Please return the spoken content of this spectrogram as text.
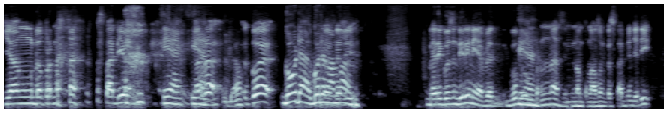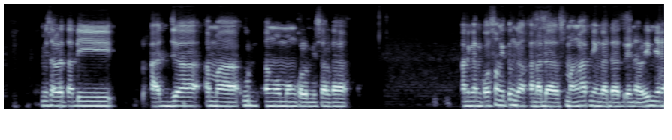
yang udah pernah ke stadion. Iya, iya. Karena gue Gue udah, gue udah dari, nonton. dari gue sendiri nih ya, Ben. Gue belum Iya. pernah sih nonton langsung ke stadion. Jadi misalnya tadi aja sama udah ngomong kalau misalnya pertandingan kosong itu nggak akan ada semangatnya, nggak ada adrenalinnya.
